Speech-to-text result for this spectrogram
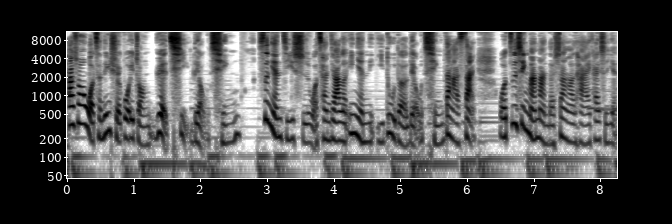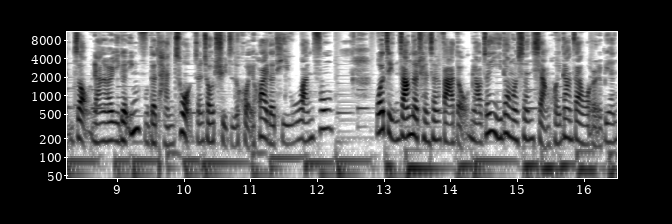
他说：“我曾经学过一种乐器——柳琴。四年级时，我参加了一年一度的柳琴大赛。我自信满满的上了台，开始演奏。然而，一个音符的弹错，整首曲子毁坏的体无完肤。我紧张的全身发抖，秒针移动的声响回荡在我耳边。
